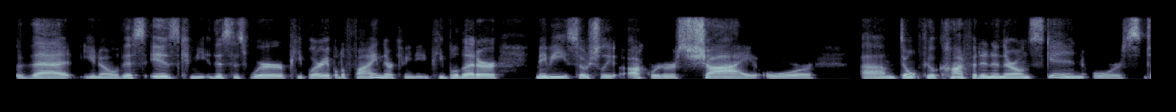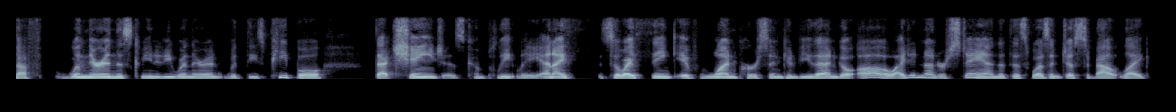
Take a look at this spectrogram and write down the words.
that you know this is commu- this is where people are able to find their community. People that are maybe socially awkward or shy or um, don't feel confident in their own skin or stuff when they're in this community when they're in with these people that changes completely. And i so i think if one person can view that and go oh i didn't understand that this wasn't just about like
